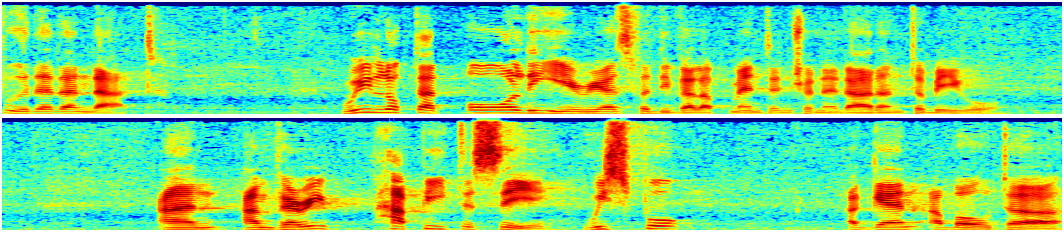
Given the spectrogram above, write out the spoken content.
further than that. We looked at all the areas for development in Trinidad and Tobago. And I'm very happy to say we spoke again about a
